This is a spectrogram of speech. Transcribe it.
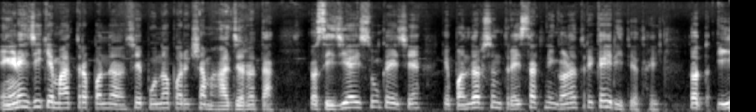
એણે જે કે માત્ર પંદર છે, પુનઃ પરીક્ષામાં હાજર હતા. તો સીજીઆઈ શું કહે છે? કે પંદરસો ત્રેસઠની ગણતરી કઈ રીતે થઈ? તો એ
